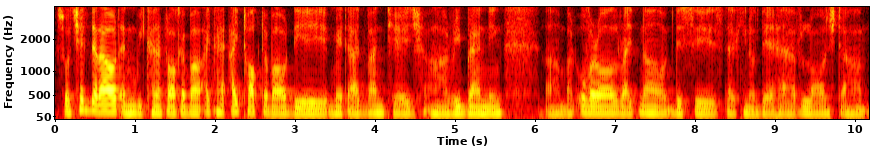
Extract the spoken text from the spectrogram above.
So check that out, and we kind of talk about. I I talked about the Meta Advantage uh, rebranding, uh, but overall, right now, this is that you know they have launched. Um,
